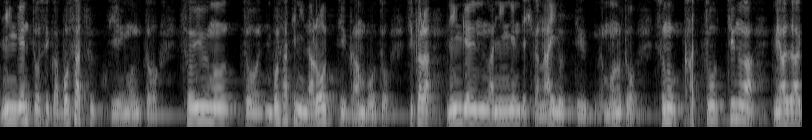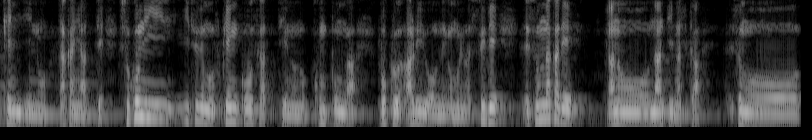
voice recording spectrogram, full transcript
人間と、それから菩薩っていうものと、そういうものと、菩薩になろうっていう願望と、それから人間は人間でしかないよっていうものと、その葛藤っていうのが宮沢賢治の中にあって、そこにいつでも不健康さっていうのの根本が僕はあるように思います。それで、その中で、あの、なんて言いますか、その、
